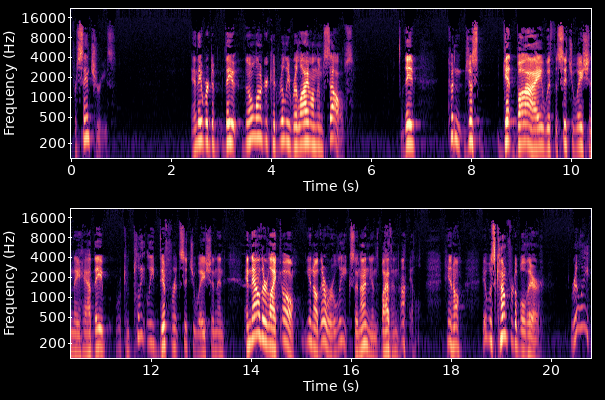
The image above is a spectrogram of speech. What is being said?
for centuries. And they were they no longer could really rely on themselves. They couldn't just get by with the situation they had. They were completely different situation and and now they're like, "Oh, you know, there were leeks and onions by the Nile." You know, it was comfortable there. Really?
